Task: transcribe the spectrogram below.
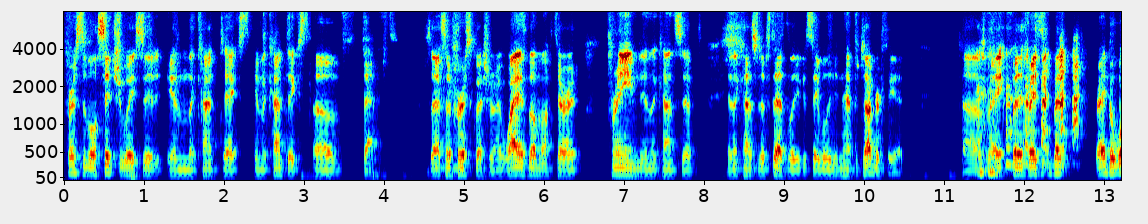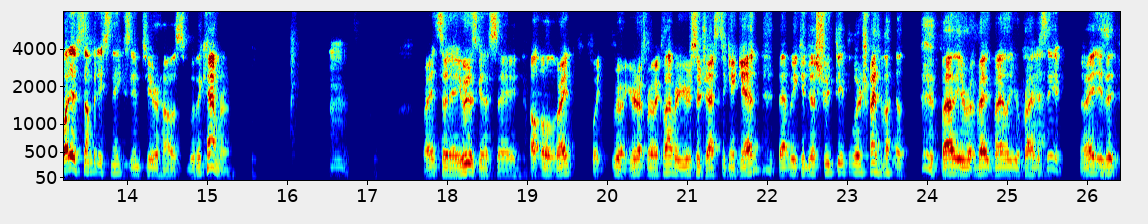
first of all, situated in the context in the context of theft. So that's our first question, right? Why is Bab Machteret framed in the concept in the concept of theft? Well, you could say, well, they didn't have photography yet, uh, right? But it's right, but right, but what if somebody sneaks into your house with a camera? Mm. Right, so Yehuda's going to say, "Oh, oh, right, wait, you're not Rabbi Klaver, You're suggesting again that we can just shoot people who are trying to violate, violate your violate your privacy, right? Is it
